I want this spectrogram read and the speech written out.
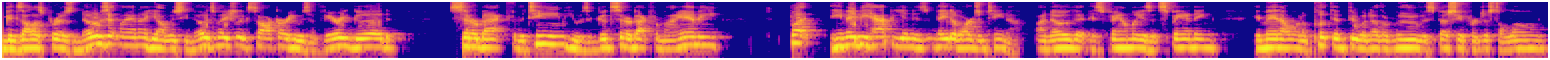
Gonzalez Pirez knows Atlanta. He obviously knows Major League Soccer. He was a very good center back for the team. He was a good center back for Miami, but he may be happy in his native Argentina. I know that his family is expanding. He may not want to put them through another move, especially for just a loan.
